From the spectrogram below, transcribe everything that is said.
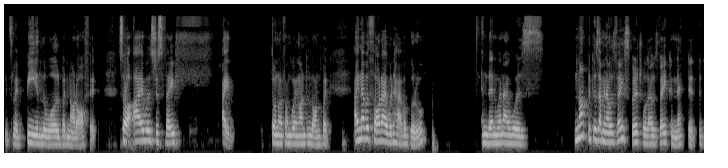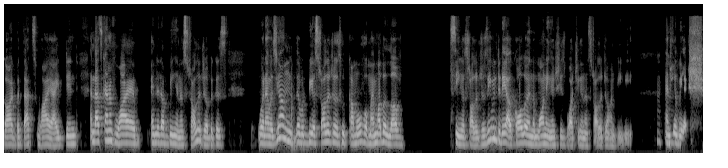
It's like be in the world but not of it. So I was just very f- I don't know if I'm going on too long, but I never thought I would have a guru. And then when I was not because I mean I was very spiritual, I was very connected to God, but that's why I didn't, and that's kind of why I ended up being an astrologer because when I was young, there would be astrologers who'd come over. My mother loved seeing astrologers. Even today, I'll call her in the morning and she's watching an astrologer on TV, and she'll be like, "Shh."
